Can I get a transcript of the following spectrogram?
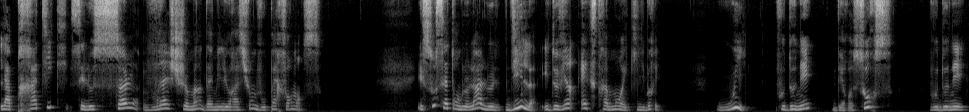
la pratique, c'est le seul vrai chemin d'amélioration de vos performances. Et sous cet angle-là, le deal il devient extrêmement équilibré. Oui, vous donnez des ressources, vous donnez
